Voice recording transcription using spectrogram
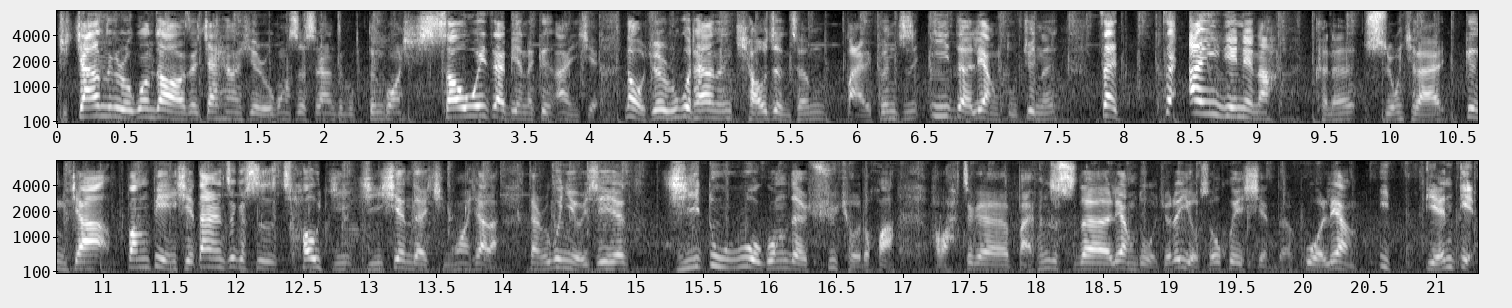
就加上这个柔光罩，再加上一些柔光设施，让这个灯光稍微再变得更暗一些。那我觉得如果它要能调整成百分之一的亮度，就能再再暗一点点呢。可能使用起来更加方便一些，当然这个是超级极限的情况下了。但如果你有一些极度弱光的需求的话，好吧，这个百分之十的亮度，我觉得有时候会显得过亮一点点。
